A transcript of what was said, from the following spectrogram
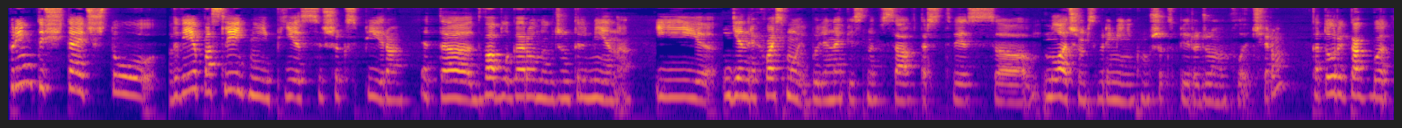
Принято считать, что две последние пьесы Шекспира — это «Два благородных джентльмена», и Генрих VIII были написаны в соавторстве с э, младшим современником Шекспира Джоном Флетчером который как бы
